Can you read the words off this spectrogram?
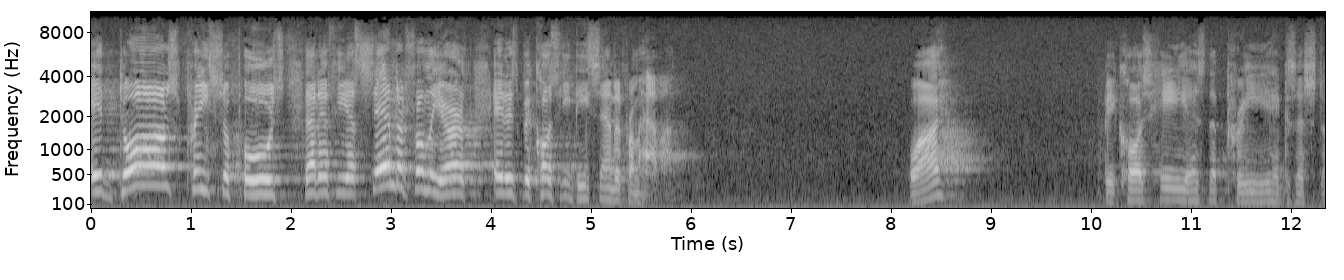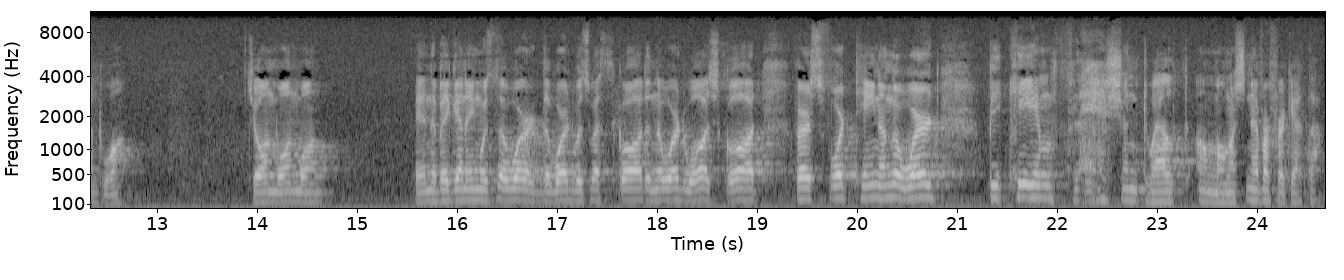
it does presuppose that if he ascended from the earth, it is because he descended from heaven. Why? Because he is the pre existent one. John 1 1. In the beginning was the Word. The Word was with God, and the Word was God. Verse 14, and the Word became flesh and dwelt among us. Never forget that.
